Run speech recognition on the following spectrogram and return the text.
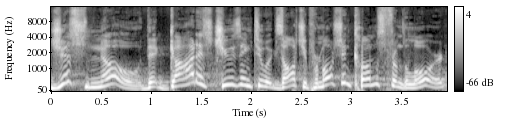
just know that God is choosing to exalt you. Promotion comes from the Lord.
